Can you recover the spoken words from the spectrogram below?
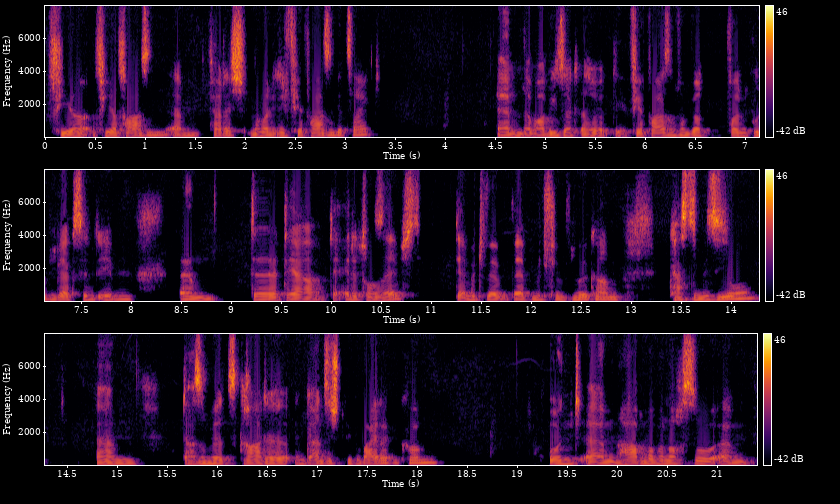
vier, vier Phasen ähm, fertig, nochmal die vier Phasen gezeigt. Ähm, da war, wie gesagt, also die vier Phasen von, von Gutenberg sind eben ähm, de, der, der Editor selbst, der mit, der mit 5.0 kam, Customisierung. Ähm, da sind wir jetzt gerade ein ganzes Stück weitergekommen und ähm, haben aber noch so ähm,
